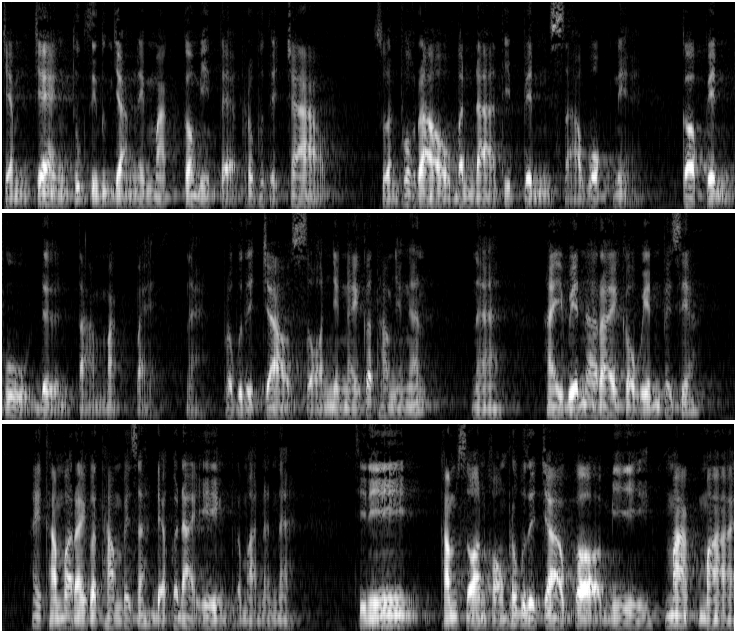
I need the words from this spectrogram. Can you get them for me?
แจ่มแจ้งทุกสิ่งทุกอย่างในมรรคก็มีแต่พระพุทธเจ้า ส่วนพวกเราบรรดาที่เป็นสาวกเนี่ย ก็เป็นผู้เดินตามมรรคไปนะพระพุทธเจ้าสอนยังไงก็ทำอย่างนั้นนะให้เว้นอะไรก็เว้นไปเสีย ให้ทำอะไรก็ทำไปซะเดี๋ยวก็ได้เองประมาณนั้นนะทีนี้คำสอนของพระพุทธเจ้าก็มีมากมาย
